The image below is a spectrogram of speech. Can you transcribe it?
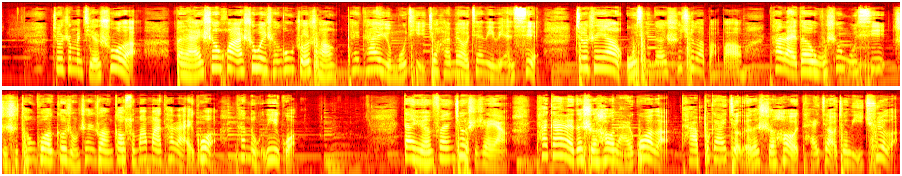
就这么结束了。本来生化是未成功着床，胚胎与母体就还没有建立联系，就这样无情的失去了宝宝。他来的无声无息，只是通过各种症状告诉妈妈他来过，他努力过。但缘分就是这样，他该来的时候来过了。她不该久留的时候，抬脚就离去了。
